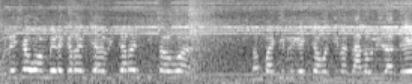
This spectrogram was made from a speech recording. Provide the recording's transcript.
फुलेशाहू आंबेडकरांच्या विचारांची चळवळ संभाजी ब्रिगेडच्या वतीनं चालवली जाते.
